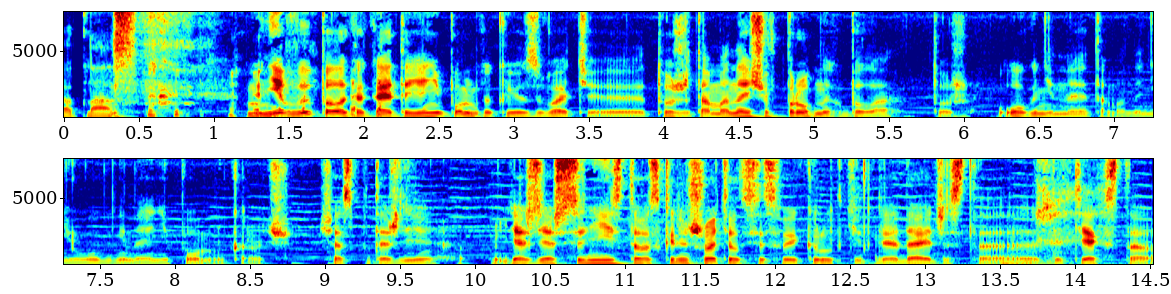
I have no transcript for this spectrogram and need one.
от нас. Мне выпала какая-то, я не помню, как ее звать, э, тоже там. Она еще в пробных была тоже. Огненная там, она не огненная, не помню, короче. Сейчас, подожди. Я же я ж сегодня истово скриншотил все свои крутки для дайджеста, э, для текста.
